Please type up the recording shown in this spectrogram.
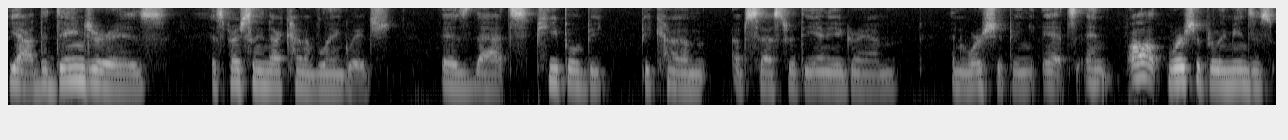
Yeah, the danger is, especially in that kind of language, is that people be, become obsessed with the Enneagram and worshiping it. And all worship really means is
